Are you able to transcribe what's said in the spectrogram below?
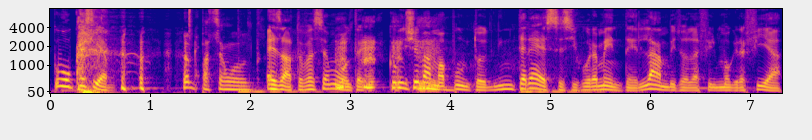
Comunque sia. passiamo oltre. Esatto, passiamo oltre. Come dicevamo, appunto, l'interesse sicuramente nell'ambito della filmografia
